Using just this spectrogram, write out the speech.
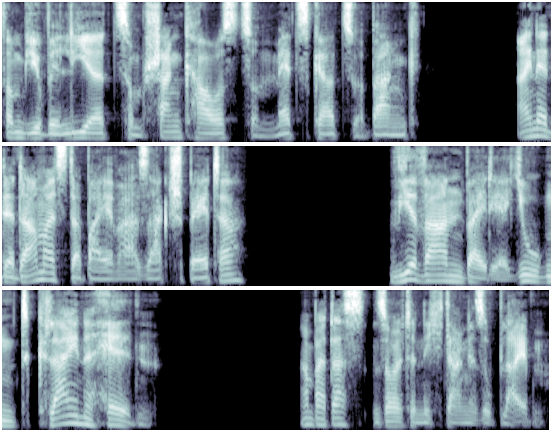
Vom Juwelier zum Schankhaus, zum Metzger, zur Bank. Einer, der damals dabei war, sagt später, wir waren bei der Jugend kleine Helden. Aber das sollte nicht lange so bleiben.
